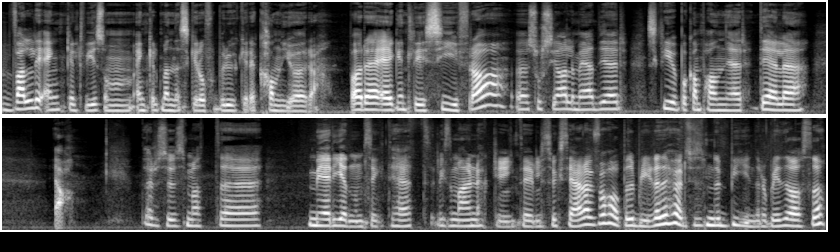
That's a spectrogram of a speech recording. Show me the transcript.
veldig enkelt vi som enkeltmennesker og forbrukere kan gjøre. Bare egentlig si ifra. eh, Sosiale medier, skrive på kampanjer, dele. Ja. Det høres ut som at uh, mer gjennomsiktighet liksom er nøkkelen til suksess. Da. Vi får håpe det blir det. Det høres ut som det begynner å bli det også.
